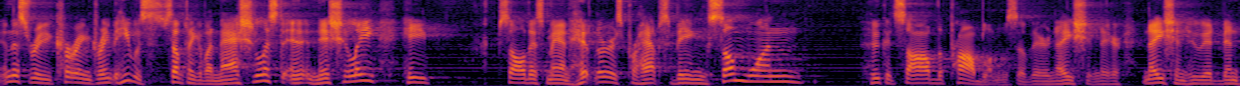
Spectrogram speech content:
In this recurring dream, he was something of a nationalist. Initially, he saw this man Hitler as perhaps being someone who could solve the problems of their nation, their nation who had been,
